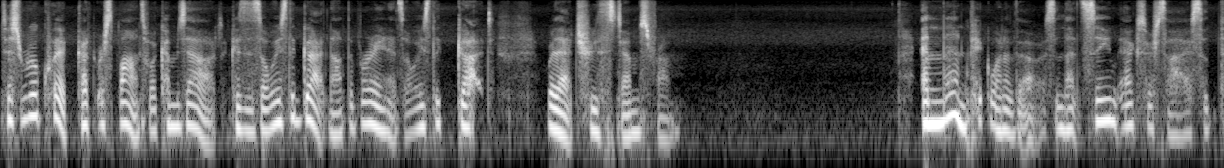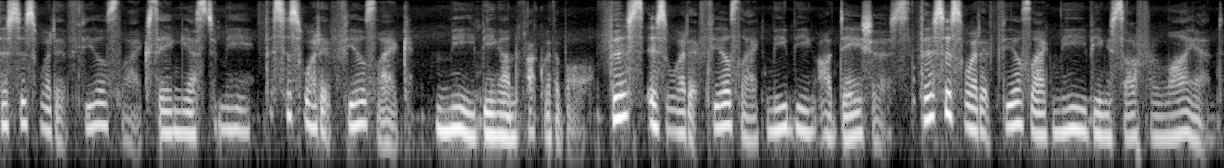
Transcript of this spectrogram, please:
Just real quick, gut response, what comes out. Because it's always the gut, not the brain. It's always the gut where that truth stems from. And then pick one of those in that same exercise. So, this is what it feels like saying yes to me. This is what it feels like me being unfuckwithable. This is what it feels like me being audacious. This is what it feels like me being self reliant.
